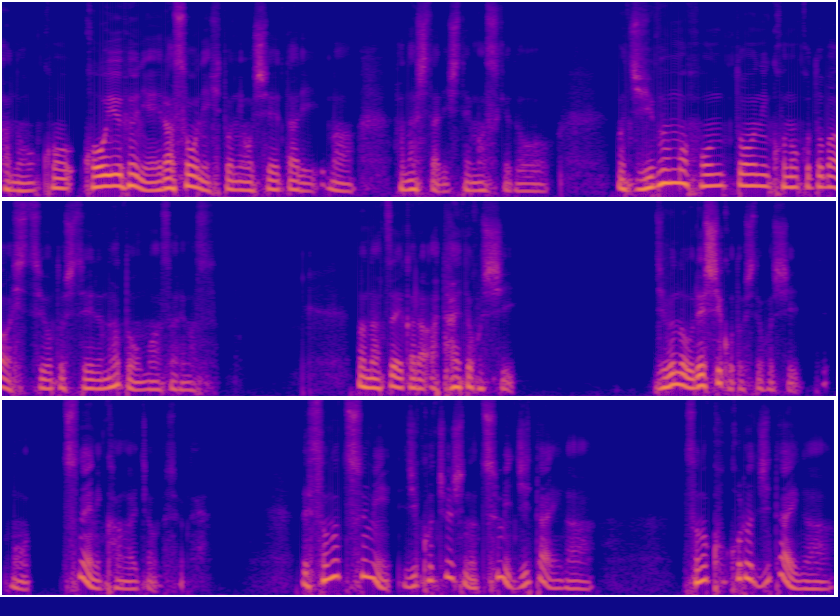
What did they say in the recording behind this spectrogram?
あのこうこういうふうに偉そうに人に教えたり、まあ、話したりしてますけど、自分も本当にこの言葉は必要としているなと思わされます。まあ、夏江から与えてほしい。自分の嬉しいことしてほしい。もう常に考えちゃうんですよね。で、その罪、自己中心の罪自体が、その心自体が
